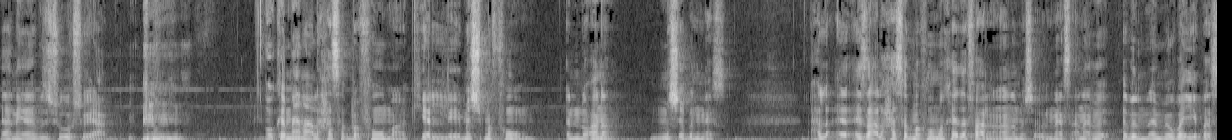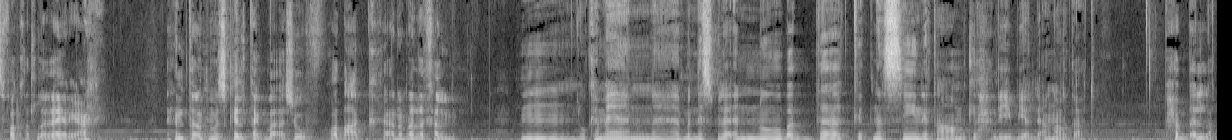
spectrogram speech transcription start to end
يعني بنشوف يعني. وكمان على حسب مفهومك يلي مش مفهوم إنه أنا مش ابن ناس. هلا إذا على حسب مفهومك هذا فعلا أنا مش ابن ناس. أنا ابن أمي وبي بس فقط لغير يعني. أنت مشكلتك بقى شوف وضعك. أنا ما دخلني. امم وكمان بالنسبة لأنه بدك تنسيني طعمة الحليب يلي أنا رضعته. بحب أقول لك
